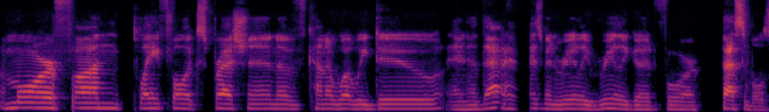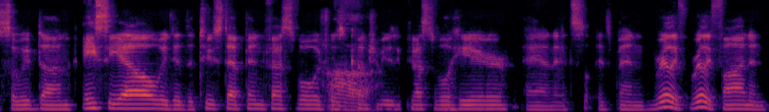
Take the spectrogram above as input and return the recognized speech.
a more fun playful expression of kind of what we do. And that has been really really good for festivals so we've done acl we did the Two Step Inn festival which was a country Ah. music festival here and it's it's been really really fun and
